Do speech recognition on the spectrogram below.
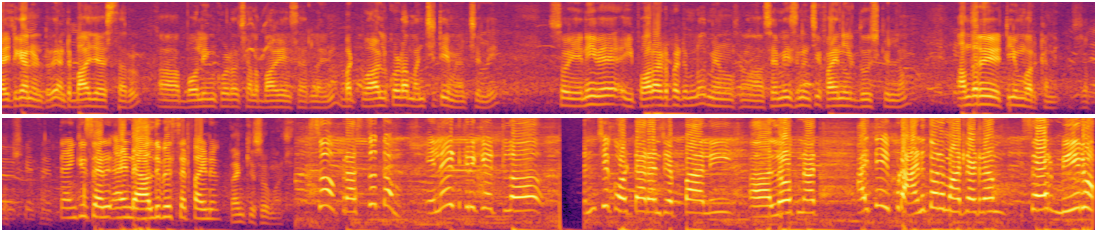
టైట్గానే ఉంటుంది అంటే బాగా చేస్తారు. బౌలింగ్ కూడా చాలా బాగా వేశారు లైన్. బట్ వాళ్ళు కూడా మంచి టీం యాక్చువల్లీ సో ఎనీవే ఈ పోరాటపట్యంలో మేము సెమీస్ నుంచి ఫైనల్కి దూసుకెళ్ళాం. అందరి టీం వర్క్ అని చెప్పొచ్చు. Thank you sir and all the best sir final thank you so much so ప్రస్తుతం ఎలైట్ క్రికెట్లో మంచి కొట్టారని చెప్పాలి లోక్నాథ్. అయితే ఇప్పుడు ఆయనతోనే మాట్లాడదాం. సార్ మీరు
